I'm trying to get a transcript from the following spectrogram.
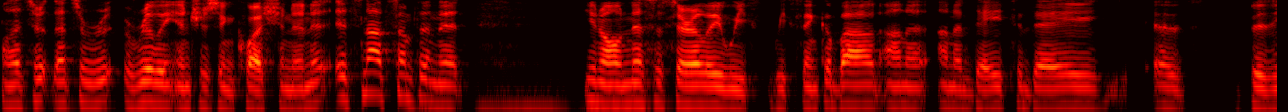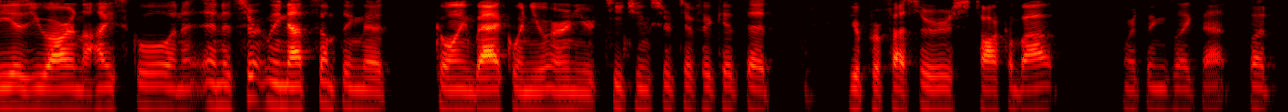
Well, that's a, that's a, re- a really interesting question, and it, it's not something that you know necessarily we we think about on a on a day to day as busy as you are in the high school, and and it's certainly not something that going back when you earn your teaching certificate that your professors talk about or things like that. But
